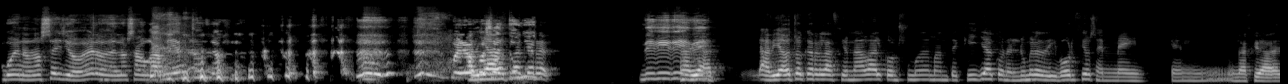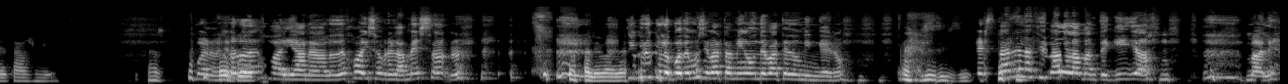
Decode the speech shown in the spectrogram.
bueno, no sé yo, ¿eh? lo de los ahogamientos. bueno, pues había, otro que relacionaba el consumo de mantequilla con el número de divorcios en Maine, en una ciudad de Estados Unidos. Bueno, yo lo dejo ahí, Ana, lo dejo ahí sobre la mesa. Yo creo que lo podemos llevar también a un debate dominguero. Está relacionado a la mantequilla. Vale.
